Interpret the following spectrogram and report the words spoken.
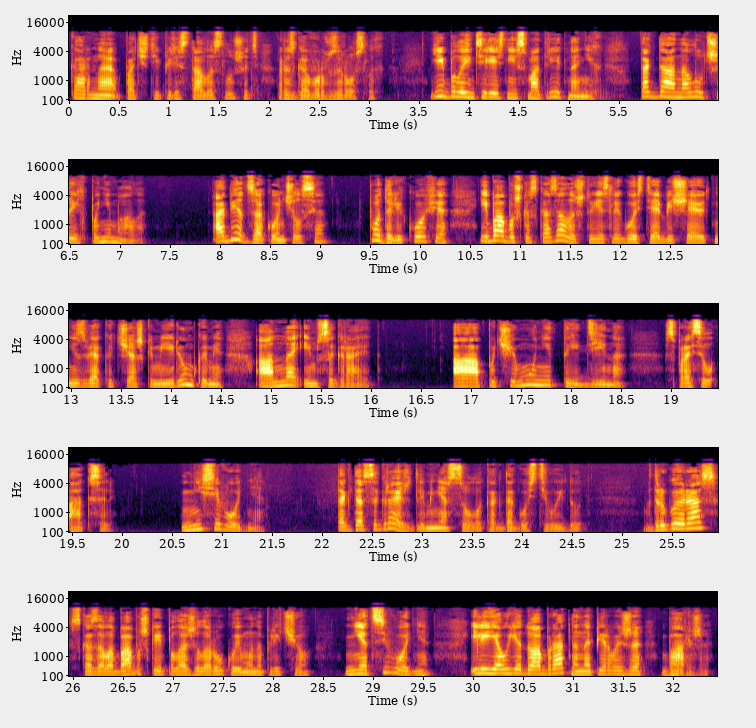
Карна почти перестала слушать разговор взрослых. Ей было интереснее смотреть на них, тогда она лучше их понимала. Обед закончился, подали кофе, и бабушка сказала, что если гости обещают не звякать чашками и рюмками, Анна им сыграет. «А почему не ты, Дина?» — спросил Аксель. «Не сегодня. Тогда сыграешь для меня соло, когда гости уйдут». «В другой раз», — сказала бабушка и положила руку ему на плечо. «Нет, сегодня. Или я уеду обратно на первой же барже».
